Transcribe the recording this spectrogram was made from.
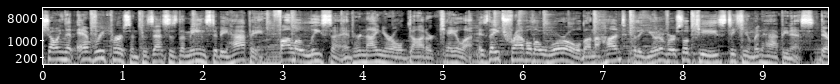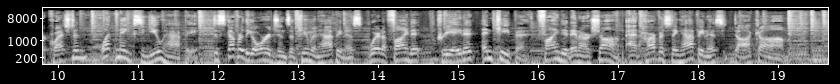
showing that every person possesses the means to be happy. Follow Lisa and her nine year old daughter Kayla as they travel the world on the hunt for the universal keys to human happiness. Their question? What makes you happy? Discover the origins of human happiness, where to find it, create it, and keep it. Find it in our shop at harvestinghappiness.com.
